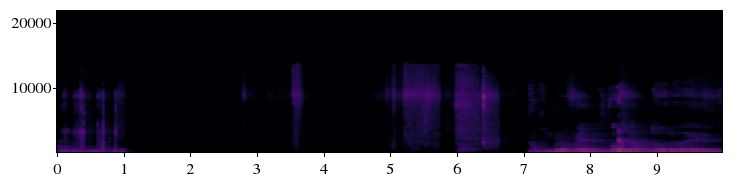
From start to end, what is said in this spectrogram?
Ay, no sé. Profe, o ¿Qué? sea, todo lo de.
